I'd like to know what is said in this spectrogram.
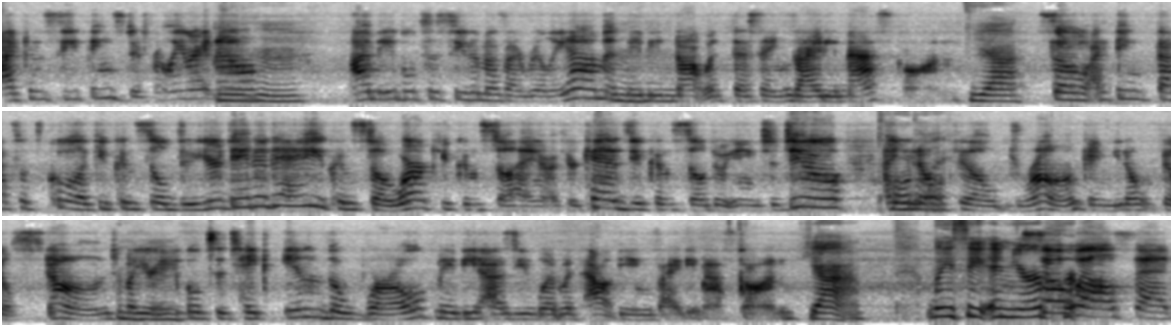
I can see things differently right now. Mhm. I'm able to see them as I really am and maybe Mhm. not with this anxiety mask on. Yeah. So I think that's what's cool. Like you can still do your day to day, you can still work, you can still hang out with your kids, you can still do what you need to do, and you don't feel drunk and you don't feel stoned, but you're Mhm. able to take in the world maybe as you would without the anxiety mask on. Yeah. Lacey, in your so per- well said.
